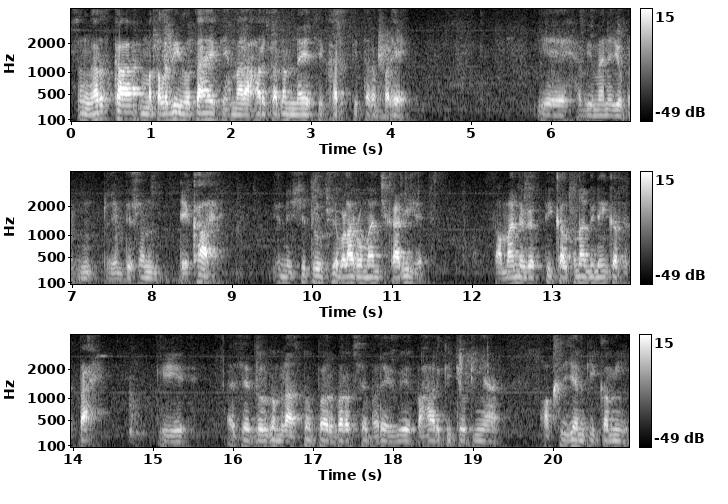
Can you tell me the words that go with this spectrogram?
संघर्ष का मतलब ही होता है कि हमारा हर कदम नए शिखर की तरफ़ बढ़े। ये अभी मैंने जो प्रेजेंटेशन देखा है, ये निश्चित रूप से बड़ा रोमांचकारी है। सामान्य व्यक्ति कल्पना भी नहीं कर सकता है कि ऐसे दुर्गम रास्तों पर बर्फ़ से भरे हुए पहाड़ की चोटियाँ ऑक्सीजन की कमी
